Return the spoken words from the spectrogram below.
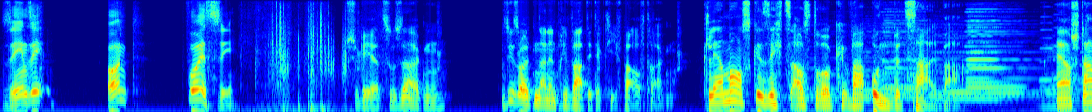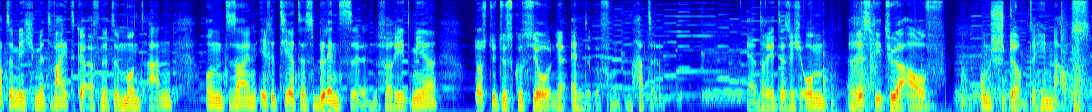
Sehen Sie? Und? Wo ist sie? Schwer zu sagen. Sie sollten einen Privatdetektiv beauftragen. Clermonts Gesichtsausdruck war unbezahlbar. Er starrte mich mit weit geöffnetem Mund an, und sein irritiertes Blinzeln verriet mir, dass die Diskussion ihr Ende gefunden hatte. Er drehte sich um, riss die Tür auf und stürmte hinaus.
